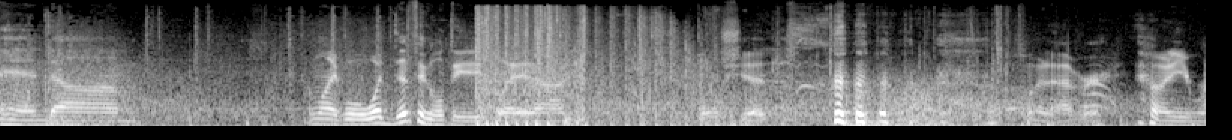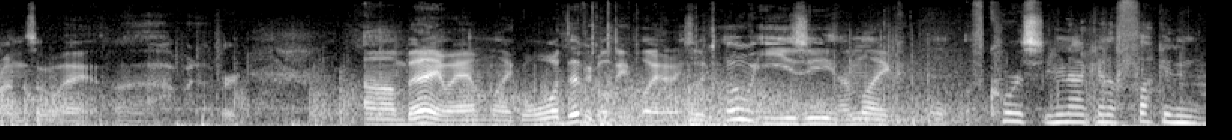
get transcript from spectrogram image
And um, I'm like, well, what difficulty do you play it on? Bullshit. whatever. when he runs away, uh, whatever. Um, but anyway, I'm like, well, what difficulty do you play on? He's like, oh, easy. I'm like, well, of course you're not gonna fucking,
